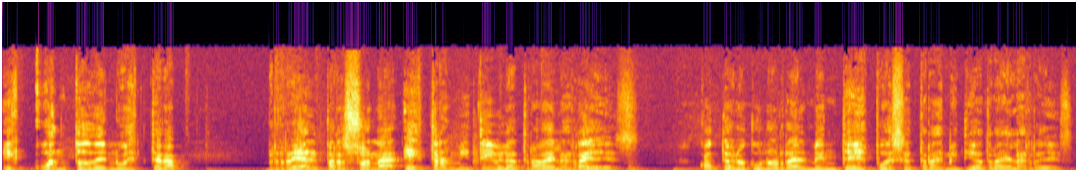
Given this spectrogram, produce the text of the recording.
es cuánto de nuestra real persona es transmitible a través de las redes. ¿Cuánto de lo que uno realmente es puede ser transmitido a través de las redes?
